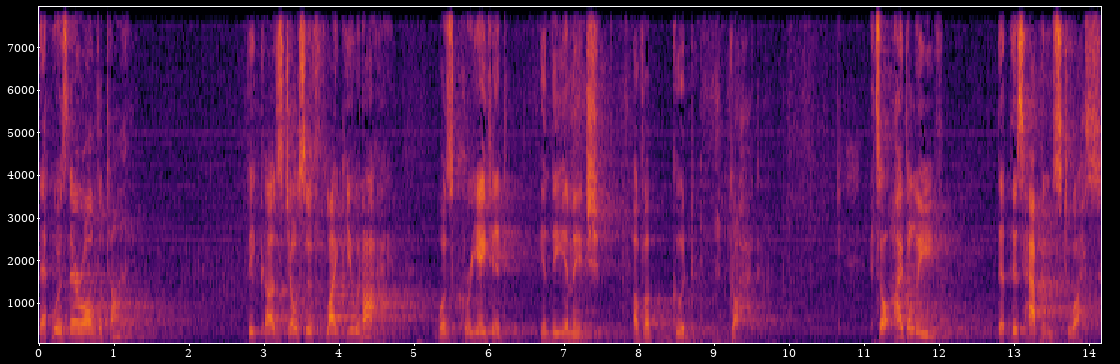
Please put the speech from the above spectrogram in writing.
that was there all the time. Because Joseph, like you and I, was created in the image of a good God. And so I believe that this happens to us.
